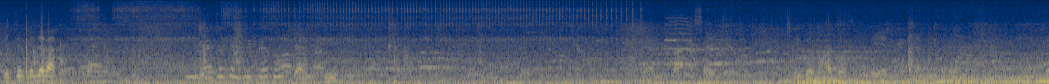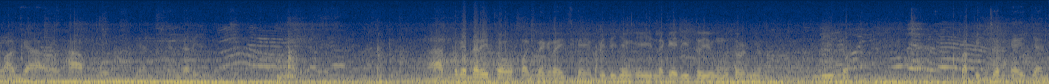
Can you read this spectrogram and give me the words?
Picture ka dyan ah. Yan. Yan, talisay din. Dito mga boss, pilihan mo siya dito. Umaga or hapon. Yan, maganda rito. At maganda rito, pag nag-rides kayo, pwede nyo ilagay dito yung motor nyo. Dito. Pa-picture kayo dyan.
